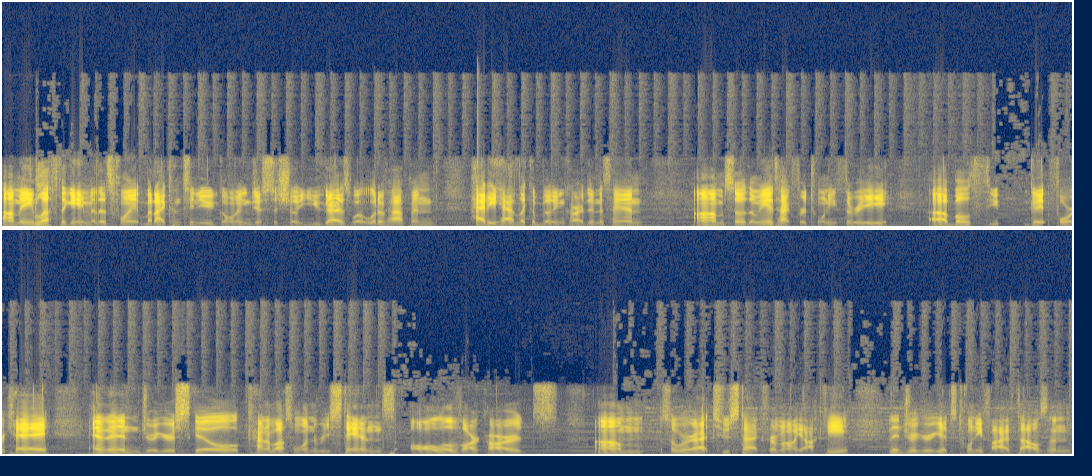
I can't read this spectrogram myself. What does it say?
Um, and he left the game at this point, but I continued going just to show you guys what would have happened had he had like a billion cards in his hand. Um, so then we attack for 23. Uh, both get 4k, and then Drigger's skill, Counterblast 1, restands all of our cards. Um, so we're at 2 stack for Malayaki. Then Drigger gets 25,000.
